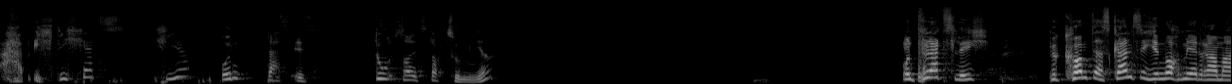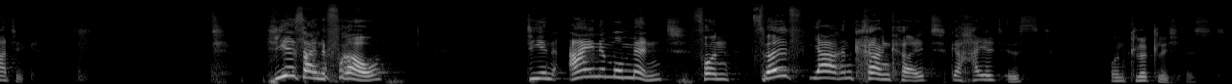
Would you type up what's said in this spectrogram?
habe ich dich jetzt hier und das ist, du sollst doch zu mir? Und plötzlich bekommt das Ganze hier noch mehr Dramatik. Hier ist eine Frau, die in einem Moment von zwölf Jahren Krankheit geheilt ist und glücklich ist.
